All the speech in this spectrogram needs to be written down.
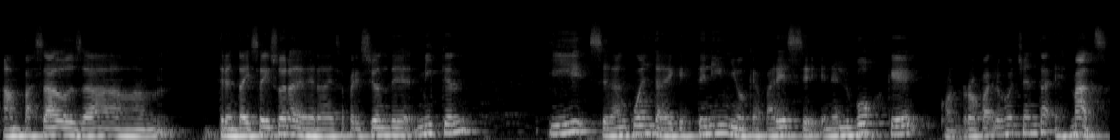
Han pasado ya mm, 36 horas desde la desaparición de Mikkel y se dan cuenta de que este niño que aparece en el bosque con ropa de los 80 es Mats.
